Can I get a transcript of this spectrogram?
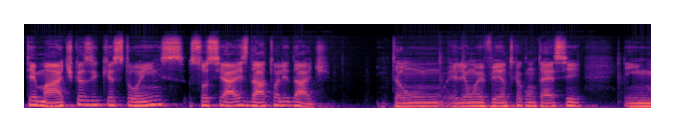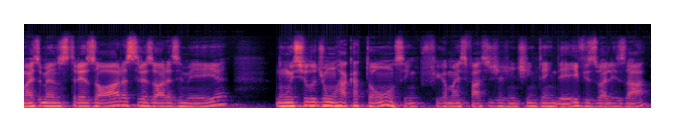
temáticas e questões sociais da atualidade. Então, ele é um evento que acontece em mais ou menos três horas, três horas e meia, num estilo de um hackathon, assim, fica mais fácil de a gente entender e visualizar,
